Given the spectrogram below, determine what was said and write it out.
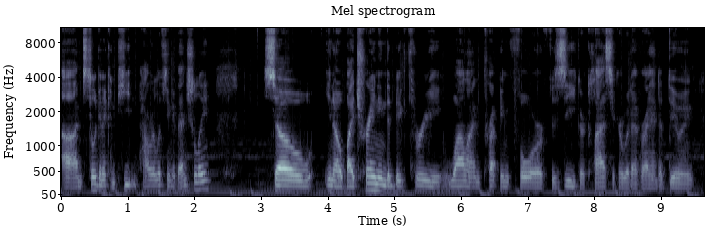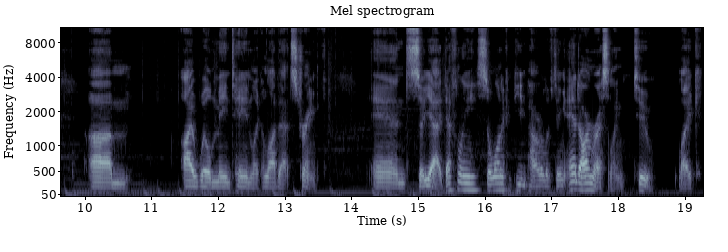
I'm still going to compete in powerlifting eventually. So you know, by training the big three while I'm prepping for physique or classic or whatever I end up doing, um, I will maintain like a lot of that strength. And so yeah, I definitely still want to compete in powerlifting and arm wrestling too. Like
